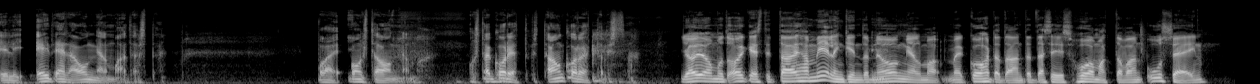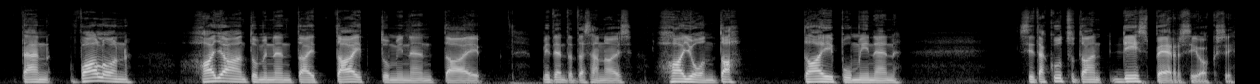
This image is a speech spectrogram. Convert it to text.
Eli ei tehdä ongelmaa tästä. Vai onko tämä ongelma? Onko tämä korjattavissa? Tämä on korjattavissa. Joo, joo, mutta oikeasti tämä on ihan mielenkiintoinen ongelma. Me kohdataan tätä siis huomattavan usein. Tämän valon hajaantuminen tai taittuminen tai miten tätä sanoisi, hajonta, taipuminen, sitä kutsutaan dispersioksi.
